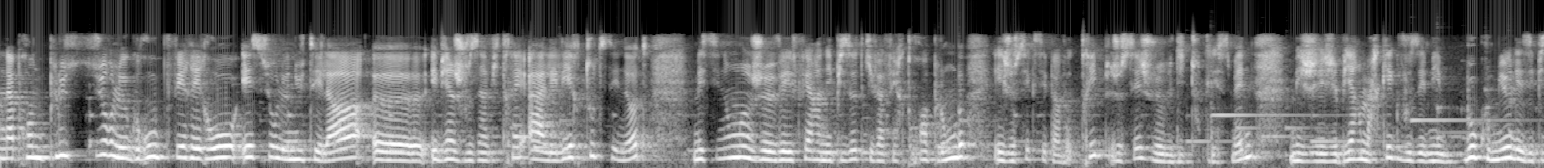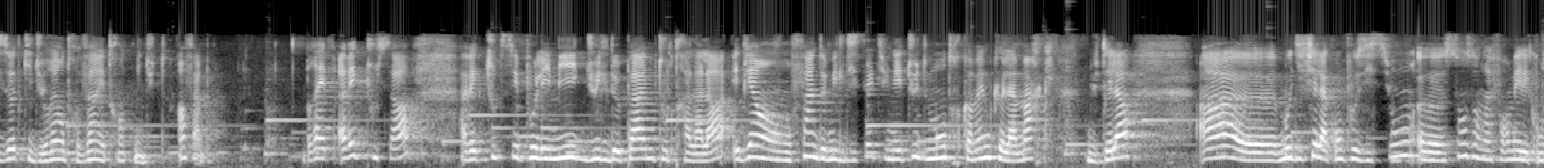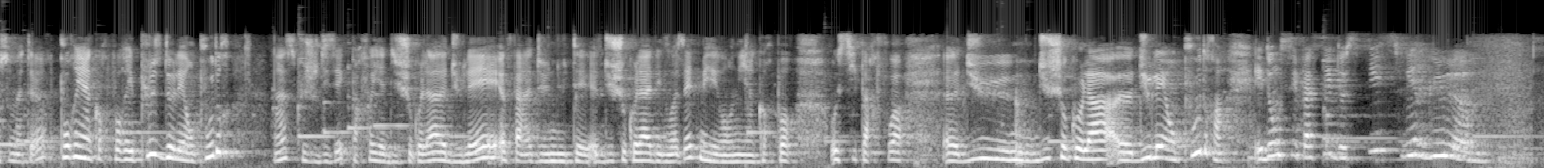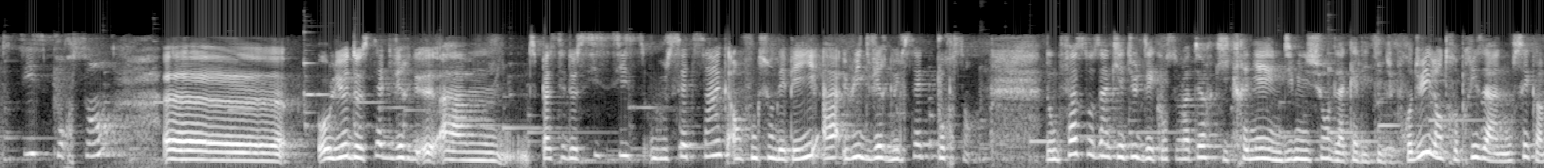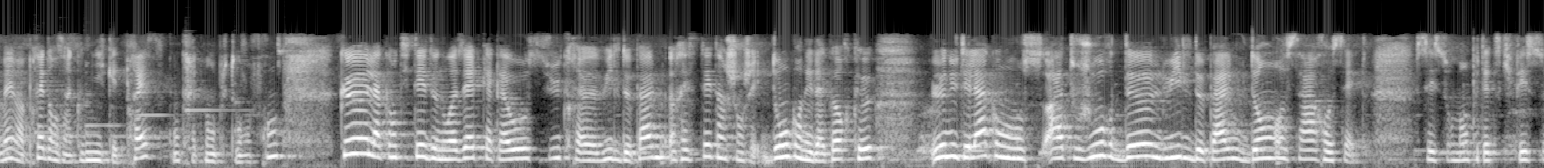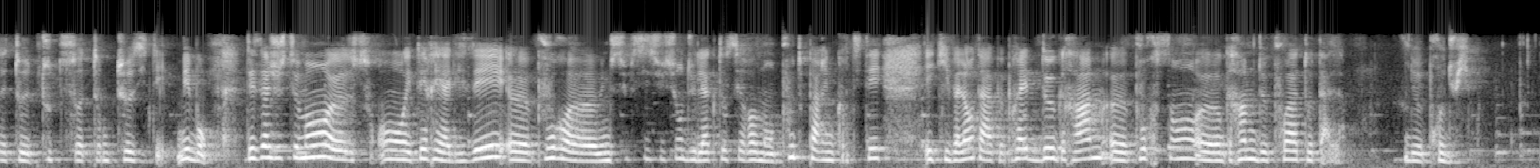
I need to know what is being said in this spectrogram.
apprendre plus sur le groupe Ferrero et sur le Nutella, euh, eh bien, je vous inviterai à aller lire toutes ces notes. Mais sinon, je vais faire un épisode qui va faire trois plombes. Et je sais que c'est pas votre trip. Je sais, je le dis toutes les semaines. Mais j'ai bien remarqué que vous aimez beaucoup mieux les épisodes qui duraient entre 20 et 30 minutes. Enfin bon. Bref, avec tout ça, avec toutes ces polémiques d'huile de palme, tout le tralala, eh bien en fin 2017, une étude montre quand même que la marque Nutella a euh, modifié la composition euh, sans en informer les consommateurs pour y incorporer plus de lait en poudre. Hein, ce que je disais que parfois il y a du chocolat, du lait, enfin du, chocolat, des noisettes, mais on y incorpore aussi parfois euh, du, du, chocolat, du lait en poudre. Et donc c'est passé de 6,6% euh, au lieu de 7, euh, à, passer de 6,6 ou 7,5 en fonction des pays à 8,7%. Donc face aux inquiétudes des consommateurs qui craignaient une diminution de la qualité du produit, l'entreprise a annoncé quand même après dans un communiqué de presse, concrètement plutôt en France, que la quantité de noisettes, cacao, sucre, euh, huile de palme restait inchangée. Donc on est d'accord que le Nutella a toujours de l'huile de palme dans sa recette c'est sûrement peut-être ce qui fait toute cette onctuosité. Mais bon, des ajustements euh, ont été réalisés euh, pour euh, une substitution du lactosérum en poudre par une quantité équivalente à à peu près 2 grammes pour 100 grammes de poids total de produit.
